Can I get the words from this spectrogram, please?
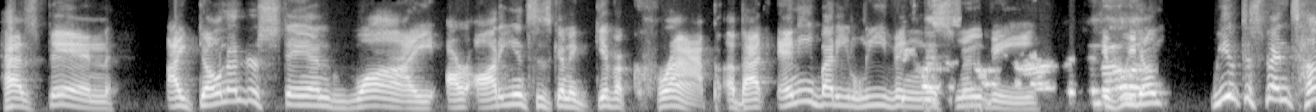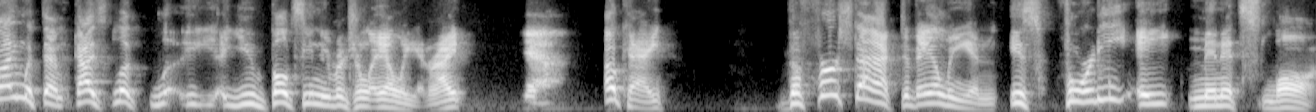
has been I don't understand why our audience is going to give a crap about anybody leaving this movie if we don't. We have to spend time with them, guys. Look, look you've both seen the original Alien, right? Yeah. Okay. The first act of Alien is 48 minutes long.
